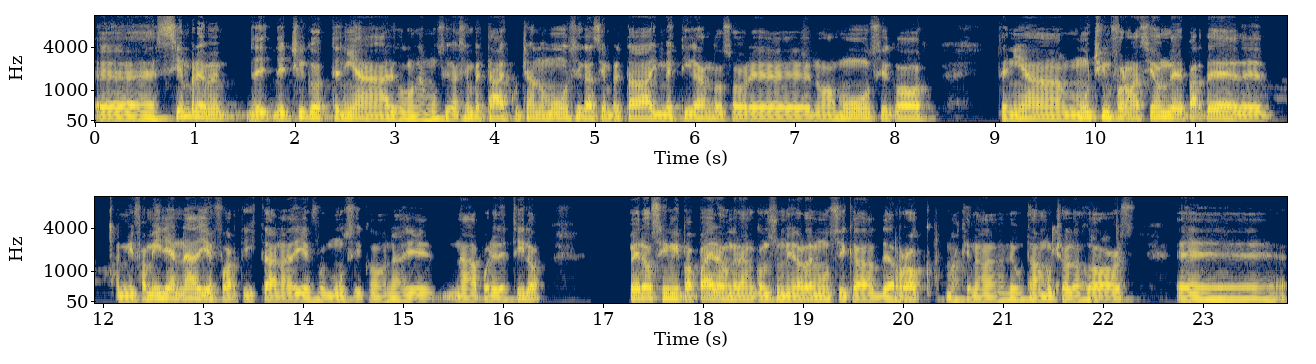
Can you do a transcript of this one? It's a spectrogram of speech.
Eh, siempre de, chico tenía algo con la música, siempre estaba escuchando música, siempre estaba investigando sobre nuevos músicos, tenía mucha información de parte de, mi familia nadie fue artista, nadie fue músico, nadie, nada por el estilo. Pero sí, mi papá era un gran consumidor de música, de rock, más que nada. Le gustaban mucho los Doors eh,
